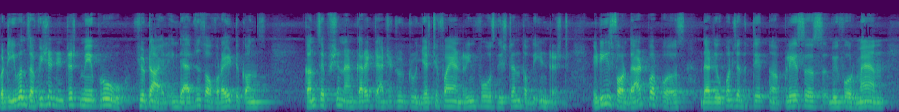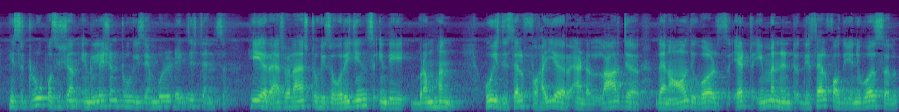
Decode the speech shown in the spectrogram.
But even sufficient interest may prove futile in the absence of right conception and correct attitude to justify and reinforce the strength of the interest. It is for that purpose that the Upanishad t- uh, places before man his true position in relation to his embodied existence here as well as to his origins in the Brahman who is the self higher and larger than all the worlds, yet immanent, the self of the universal,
